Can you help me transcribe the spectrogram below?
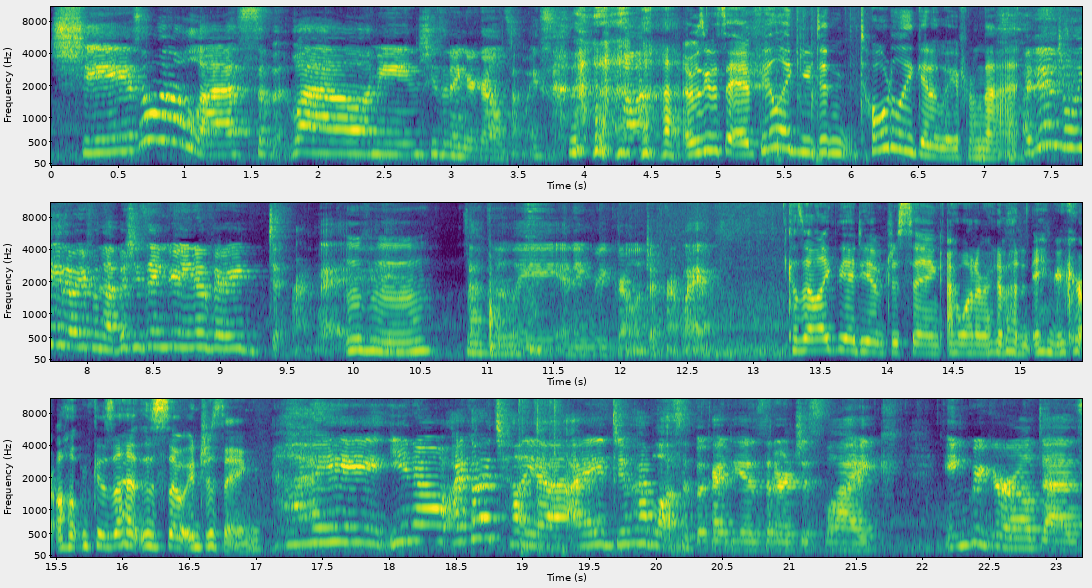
She's a little less of a, well, I mean, she's an angry girl in some ways. I was gonna say I feel like you didn't totally get away from that. I didn't totally get away from that, but she's angry in a very different way. Mm-hmm. Definitely an angry girl in a different way. Because I like the idea of just saying I want to write about an angry girl because that is so interesting. I, you know, I gotta tell you, I do have lots of book ideas that are just like, angry girl does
